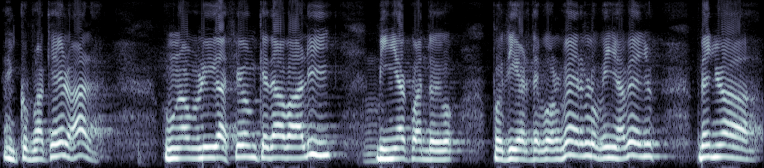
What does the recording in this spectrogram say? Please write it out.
en como aquelo, ala, unha obligación que daba ali, viña cando podías devolverlo, viña veño, veño a,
